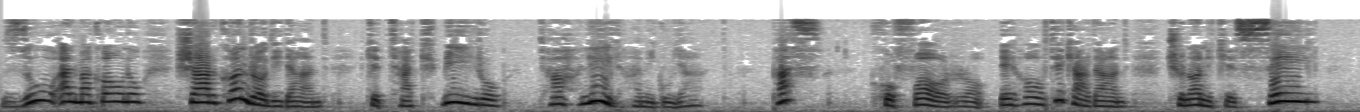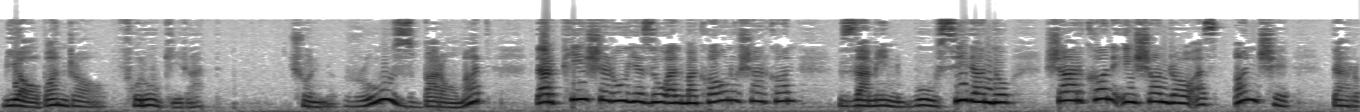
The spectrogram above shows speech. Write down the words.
زو المکان و شرکان را دیدند که تکبیر و تحلیل همی گویند. پس کفار را احاطه کردند چنان که سیل بیابان را فرو گیرد. چون روز برآمد در پیش روی زو المکان و شرکان زمین بوسیدند و شرکان ایشان را از آنچه در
